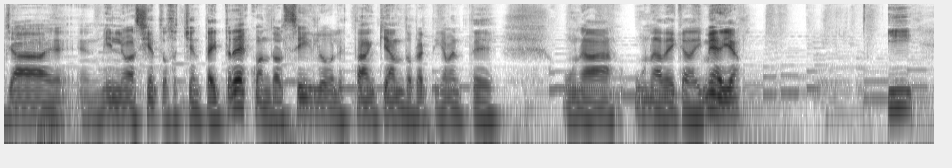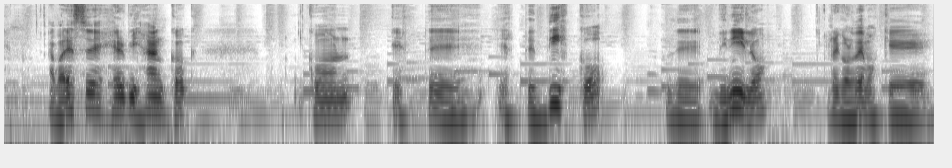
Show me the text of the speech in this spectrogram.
ya en 1983, cuando al siglo le estaban quedando prácticamente una, una década y media. Y aparece Herbie Hancock con este, este disco de vinilo. Recordemos que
